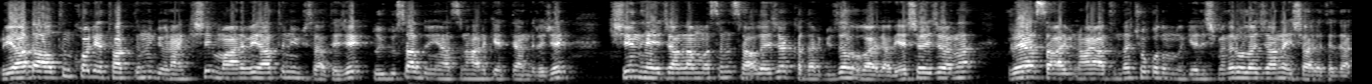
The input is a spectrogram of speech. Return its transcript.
Rüyada altın kolye taktığını gören kişi maneviyatını yükseltecek, duygusal dünyasını hareketlendirecek, kişinin heyecanlanmasını sağlayacak kadar güzel olaylar yaşayacağına, rüya sahibinin hayatında çok olumlu gelişmeler olacağına işaret eder.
